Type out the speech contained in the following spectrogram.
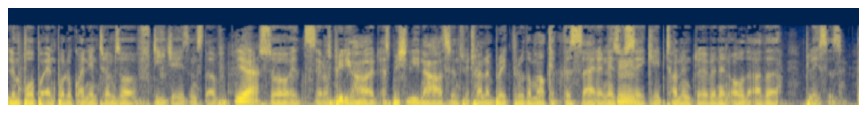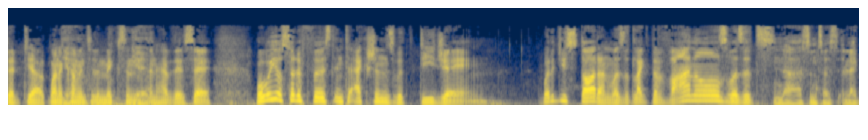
Limpopo and Polokwane in terms of DJs and stuff. Yeah. So it's it was pretty hard, especially now since we're trying to break through the market this side, and as you hmm. say, Cape Town and Durban and all the other places. That yeah want to Yeah. come into the mix and, Yeah. and have their say. What were your sort of first interactions with DJing? What did you start on? Was it like the vinyls? Was it Nah, since I like.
